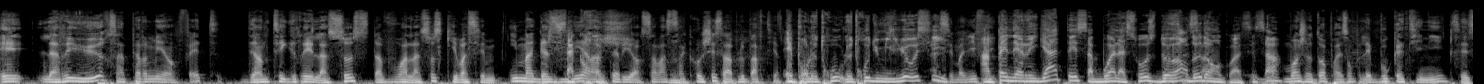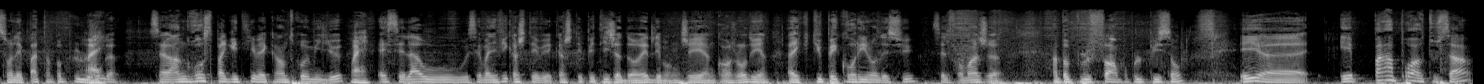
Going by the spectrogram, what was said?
Et la rayure, ça permet en fait d'intégrer la sauce, d'avoir la sauce qui va s'immagasiner à l'intérieur. Ça va s'accrocher, ça va plus partir. Et pour le trou, le trou du milieu aussi. Ah, c'est magnifique. Un penne rigate, ça boit la sauce dehors, ça. dedans, quoi. C'est ça Moi, j'adore par exemple les bucatini. Ce sont les pâtes un peu plus Ouais. longues. C'est un gros spaghetti avec un trou au milieu. Ouais. Et c'est là où c'est magnifique. Quand j'étais, quand j'étais petit, j'adorais de les manger, encore aujourd'hui, hein, avec du pecorino dessus. C'est le fromage euh, un peu plus fort, un peu plus puissant. Et, euh, et par rapport à tout ça,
